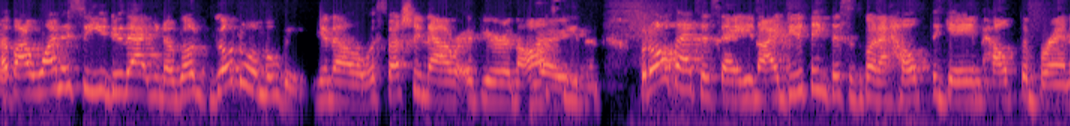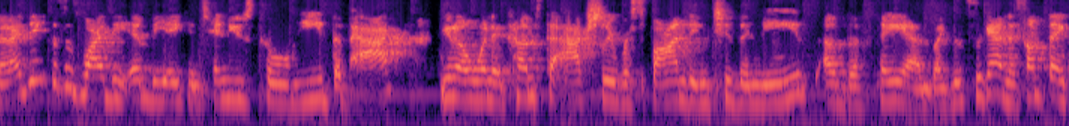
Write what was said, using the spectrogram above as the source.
If I want to see you do that, you know, go go to a movie, you know, especially now if you're in the off right. season. But all that to say, you know, I do think this is going to help the game, help the brand. And I think this is why the NBA continues to lead the pack, you know, when it comes to actually responding to the needs of the fans. Like this again is something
